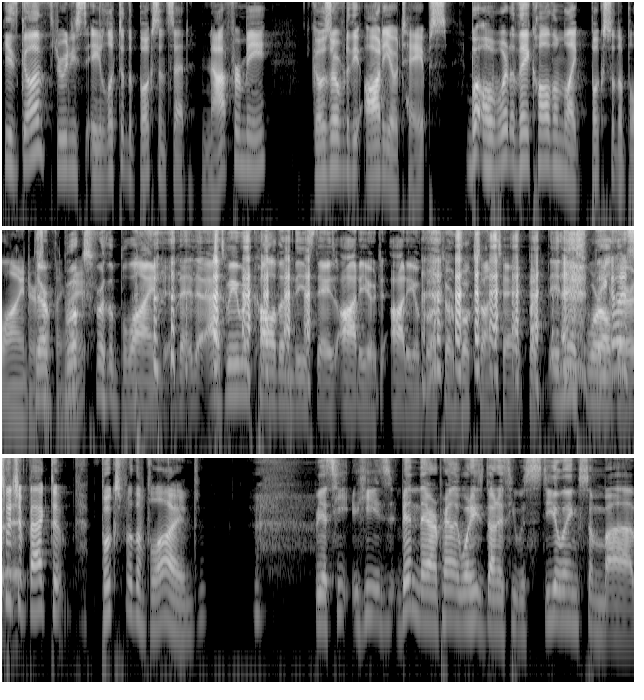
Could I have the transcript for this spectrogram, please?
he's gone through and he's, he looked at the books and said, "Not for me." He Goes over to the audio tapes. What, oh, what do they call them? Like books for the blind or They're something, books right? for the blind, They- they- as we would call them these days, audio audio books or books on tape. But in this They world, gotta they're- switch it back to books for the blind. But yes, he he's been there. Apparently, what he's done is he was stealing some uh,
